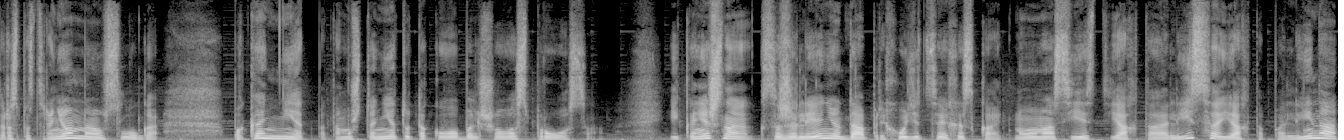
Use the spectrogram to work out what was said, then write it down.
распространенная услуга, пока нет, потому что нету такого большого спроса. И, конечно, к сожалению, да, приходится их искать. Но у нас есть яхта Алиса, яхта Полина,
